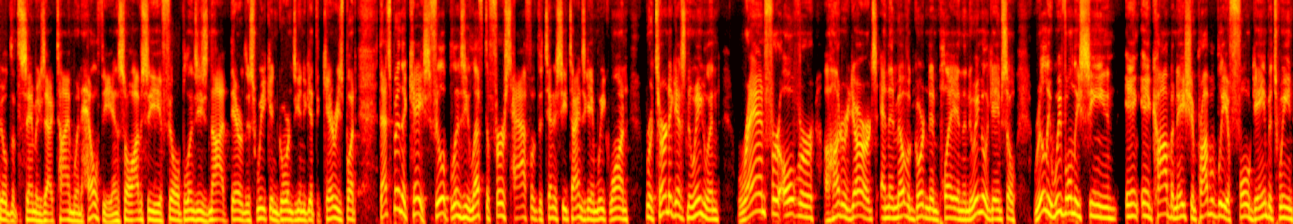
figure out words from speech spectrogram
field at the same exact time when healthy. And so obviously, if Phillip Lindsay's not there this weekend, Gordon's going to get the carries. But that's been the case. Phillip Lindsay left the first half of the Tennessee Titans game week one, returned against New England, ran for over 100 yards, and then Melvin Gordon didn't play in the New England game. So really, we've only seen in, in combination probably a full game between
